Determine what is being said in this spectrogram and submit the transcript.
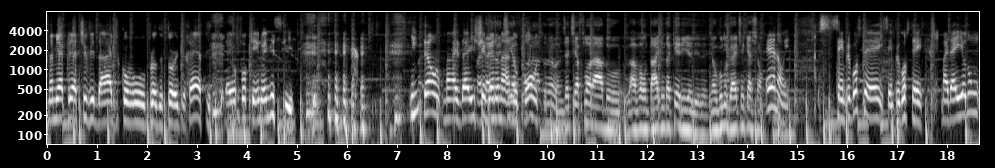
na minha criatividade como produtor de rap. Daí eu foquei no MC. Então, mas daí Mas chegando já na- tinha no florado, ponto. né, mano? Já tinha florado a vontade ainda queria ali, né? Em algum lugar tinha que achar um. É, não. Sempre gostei, sempre gostei. Mas daí eu não,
